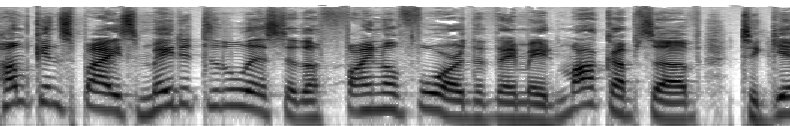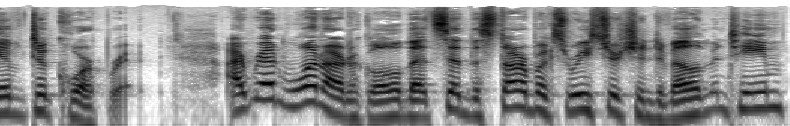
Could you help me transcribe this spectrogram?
pumpkin spice made it to the list of the final four that they made mock ups of to give to corporate. I read one article that said the Starbucks research and development team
